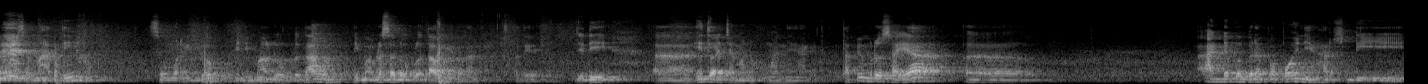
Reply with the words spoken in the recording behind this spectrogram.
bisa mati seumur hidup minimal 20 tahun, 15 atau 20 tahun gitu kan. Seperti itu. Jadi uh, itu ancaman hukumannya gitu. Tapi menurut saya uh, ada beberapa poin yang harus di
